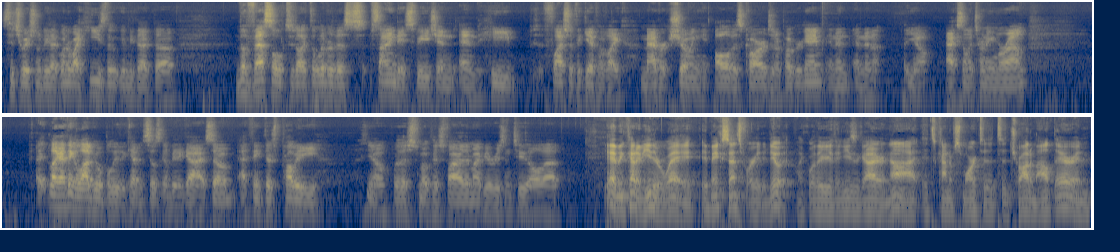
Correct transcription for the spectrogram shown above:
situation will be like. Wonder why he's gonna be the, the the vessel to like deliver this signing day speech, and and he flashed up the gif of like Maverick showing all of his cards in a poker game, and then and then uh, you know accidentally turning him around. Like I think a lot of people believe that Kevin Steele's going to be the guy, so I think there's probably, you know, where there's smoke, there's fire. There might be a reason to all that. Yeah, I mean, kind of either way, it makes sense for you to do it. Like whether you think he's a guy or not, it's kind of smart to, to trot him out there and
